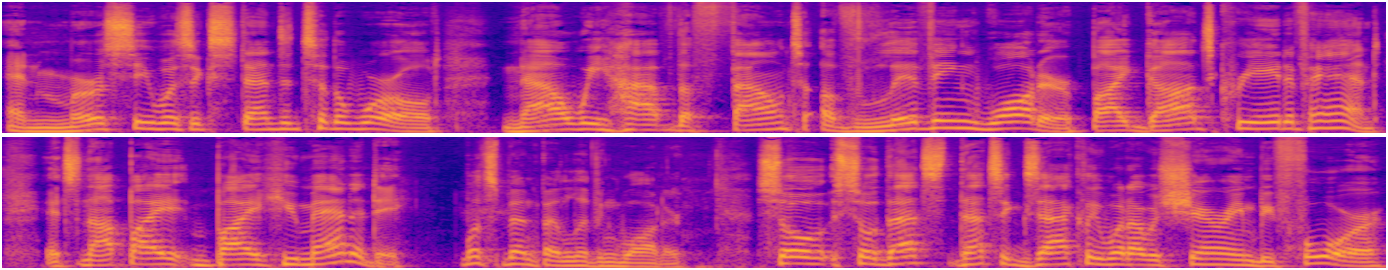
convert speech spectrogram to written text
and mercy was extended to the world. Now we have the fount of living water by God's creative hand. It's not by, by humanity. What's meant by living water? So, so that's that's exactly what I was sharing before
